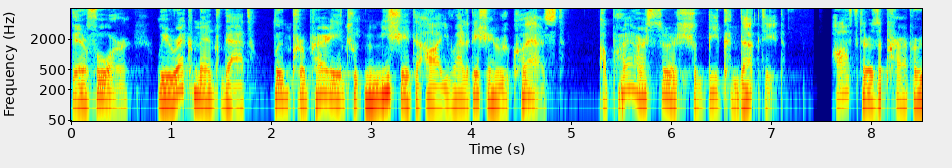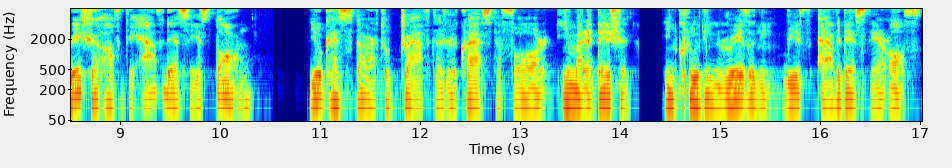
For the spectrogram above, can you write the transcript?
Therefore, we recommend that when preparing to initiate an invalidation request, a prior search should be conducted. After the preparation of the evidence is done, you can start to draft the request for invalidation, including reasoning with evidence thereof.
